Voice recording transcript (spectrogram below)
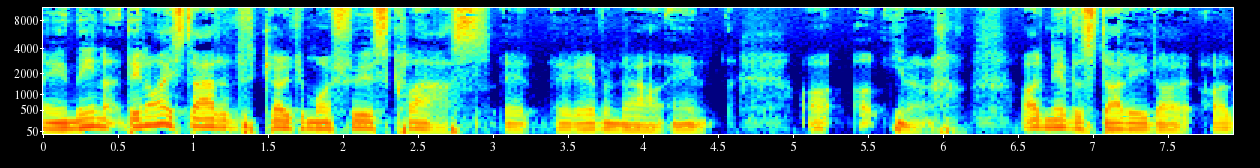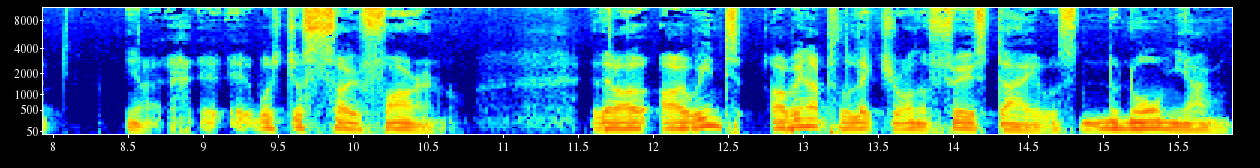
and then then I started to go to my first class at, at Avondale, and I, I, you know, I'd never studied. I, I you know, it, it was just so foreign that I, I went I went up to the lecture on the first day. It was Norm Young,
